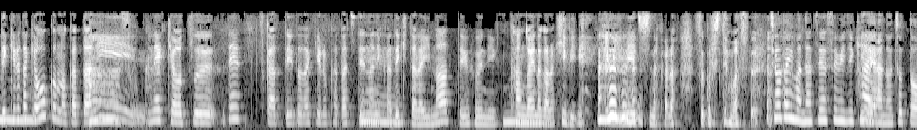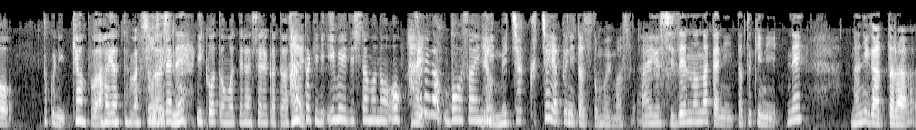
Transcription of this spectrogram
できるだけ多くの方にね共通で使っていただける形で何かできたらいいなっていうふうに考えながら日々、日々イメージしながら過ごしてます。ちょうど今夏休み時期で、はい、あのちょっと特にキャンプは流行ってますので、ね、行こうと思ってらっしゃる方は、その時にイメージしたものを、はい、それが防災に、めちゃくちゃ役に立つと思います。ああいう自然の中に行った時にね、何があったら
